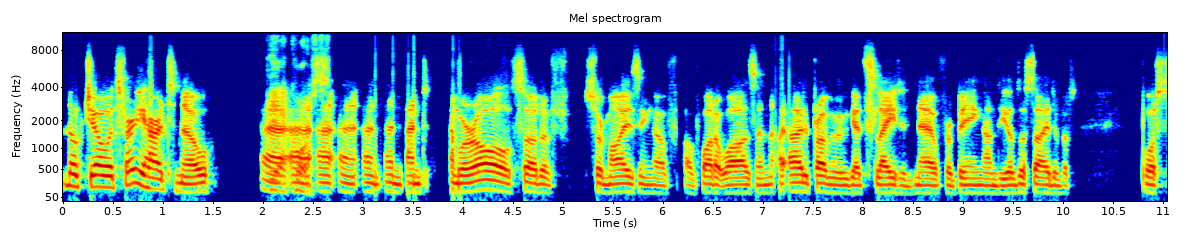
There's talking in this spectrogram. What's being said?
Look, Joe, it's very hard to know. Uh, Yeah, course. and, and, and, and, and we're all sort of surmising of, of what it was. And I- I'll probably get slated now for being on the other side of it. But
